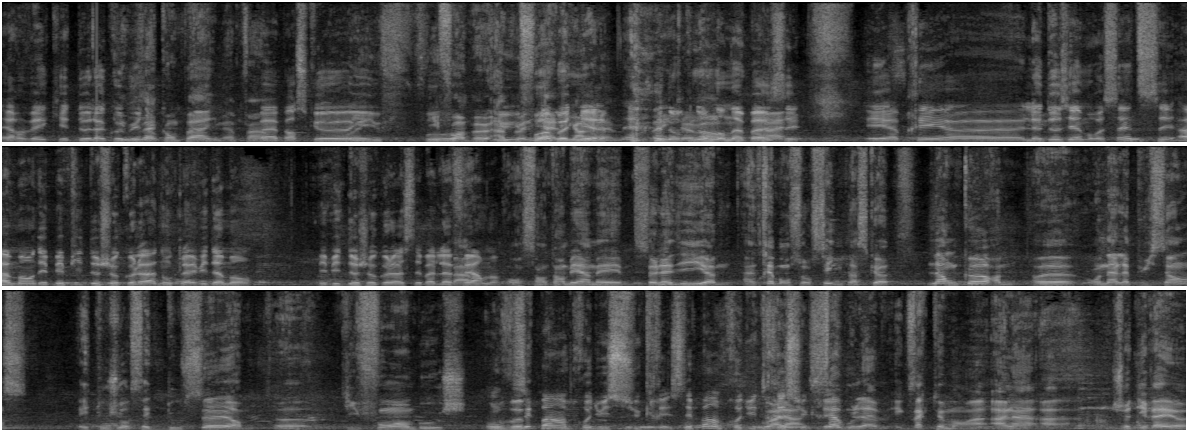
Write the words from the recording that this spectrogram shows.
Hervé, qui est de la Qui vous commune. accompagne. mais Enfin, Bah, parce que oui. il faut, Il faut un peu- un il peu faut miel, miel. même. donc nous, on n'en a pas Ouais. assez. Et après, euh, la deuxième recette, c'est amandes et pépites de chocolat. Donc là, évidemment, pépites de chocolat, c'est pas de la bah, ferme. On s'entend bien, mais cela dit, un très bon sourcing parce que là encore, on a la puissance et toujours cette douceur euh, qui fond en bouche. On veut pas un produit sucré. C'est pas un produit très Voilà, sucré. ça vous l'avez exactement. À, à l'in- à- je dirais euh,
